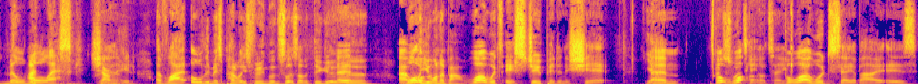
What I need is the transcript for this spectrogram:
Millwall esque chanting of like, oh, they missed penalties for England, so let's have a dig at them. Uh, Uh, uh, what, what- are you on about? What would, it's stupid and it's shit. Yeah. Um, but what, wanted to get your take. but what I would say about it is, it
